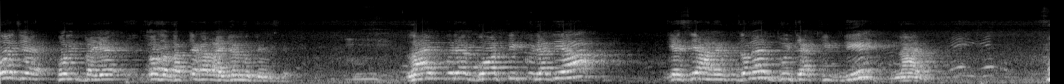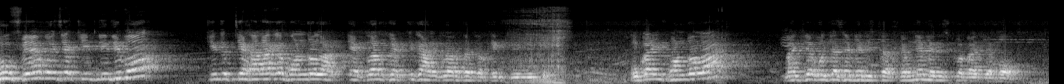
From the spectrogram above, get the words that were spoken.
ওই যে ফরিদ ভাইয়ে দশ হাজার টাকা লাইভের মধ্যে দিছে। লাইভ করে গোয়া ঠিক করে দিয়া গেছে আরেকজনের দুইটা কিডনি নাই। ফুফে কইছে, কিডনি দিব, কিন্তু টেকা লাগে পনেরো লাখ এক লাখ পেট থেকে আরেক লাখ পেট কিডনি নিতে ওখানে পনেরো লাখ মাইছে কইতেছে, ব্যারিস্টার, কেমনে ম্যানেজ করবা যাব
